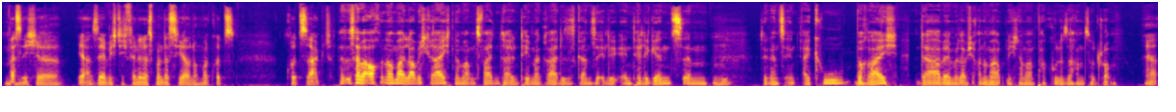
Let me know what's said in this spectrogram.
Mhm. Was ich äh, ja sehr wichtig finde, dass man das hier auch nochmal kurz kurz sagt. Das ist aber auch nochmal, glaube ich, gereicht, nochmal im zweiten Teil ein Thema, gerade dieses ganze Intelligenz, ähm, mhm der ganze IQ-Bereich, da werden wir, glaube ich, auch nochmal nicht nochmal ein paar coole Sachen zu droppen. Ja,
